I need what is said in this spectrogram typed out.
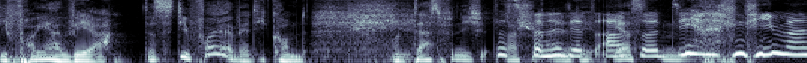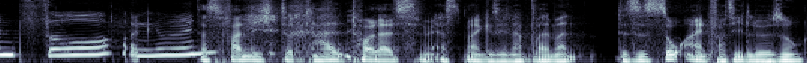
Die Feuerwehr. Das ist die Feuerwehr, die kommt. Und das finde ich. Das findet jetzt auch so die, niemand so ungewöhnlich. Das fand ich total toll, als ich es zum ersten Mal gesehen habe, weil man, das ist so einfach die Lösung.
